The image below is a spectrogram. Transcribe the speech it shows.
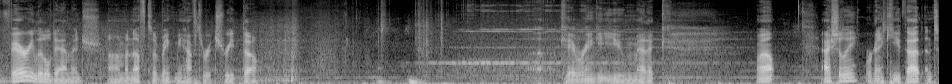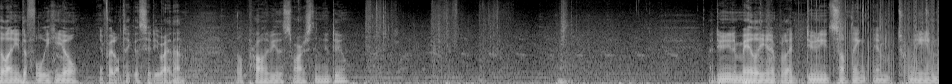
very little damage, um, enough to make me have to retreat though. Okay, we're gonna get you medic. Well, actually, we're gonna keep that until I need to fully heal if I don't take the city by then. That'll probably be the smartest thing to do. I do need a melee unit, but I do need something in between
